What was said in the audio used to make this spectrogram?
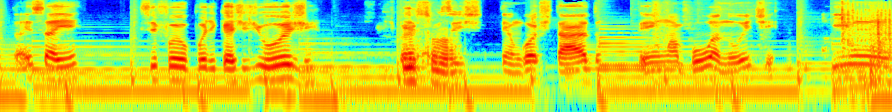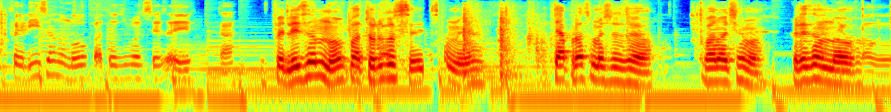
Então é isso aí. Esse foi o podcast de hoje. Espero Isso, que mano. vocês tenham gostado. Tenham uma boa noite e um feliz ano novo para todos vocês aí, tá? Feliz ano novo pra todos vocês. Isso mesmo. Até a próxima, José. Boa noite, irmão. Feliz ano novo. Falou.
